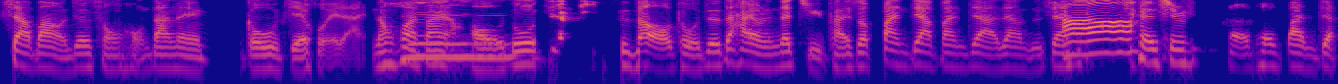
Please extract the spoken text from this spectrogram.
下班我就从宏大那购物街回来，然后后来发现好多家密室逃脱，就是还有人在举牌说半价半价这样子，现在、oh. 现在去。逃脱半价，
